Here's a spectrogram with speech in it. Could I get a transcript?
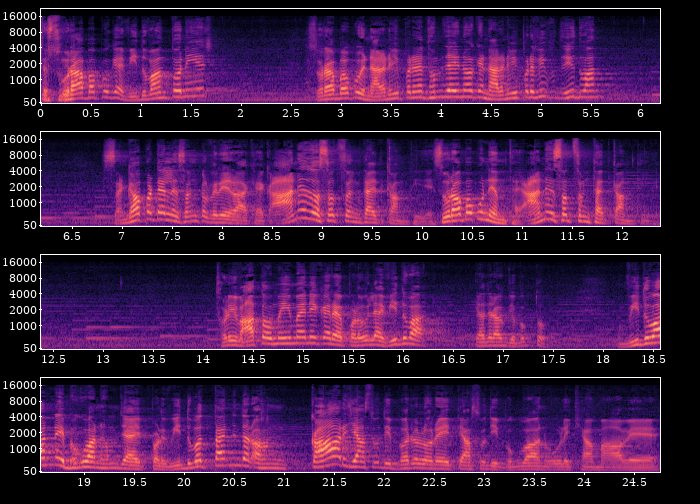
તો સુરા બાપુ કે, વિદ્વાન તો નહીં જ. સુરા બાપુ નારાયણ વિપ્રને સમજાય ન કે, નારાયણ વિપ્ર વિદ્વાન. સંગા પટેલને સંકલ્પ રે રાખે કે આને જો સત્સંગ થાય કામ થઈ જાય. સુરા બાપુને એમ થાય, આને સત્સંગ થાય કામ થઈ જાય. થોડી વાતો મહિમા નહીં કરે, પણ ઓલા વિધવા યાદ રાખજો ભક્તો, વિદ્વાન ને ભગવાન સમજાય, પણ વિદવત્તાની અંદર અહંકાર જ્યાં સુધી ભરેલો રહે, ત્યાં સુધી ભગવાન ઓળખ્યામાં આવે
